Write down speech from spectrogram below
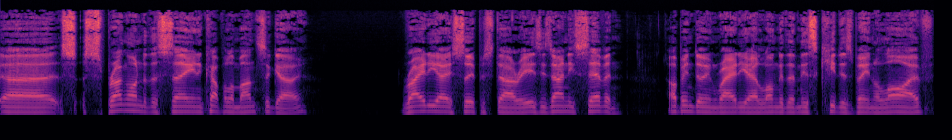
uh, sprung onto the scene a couple of months ago. Radio superstar he is. He's only seven. I've been doing radio longer than this kid has been alive,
